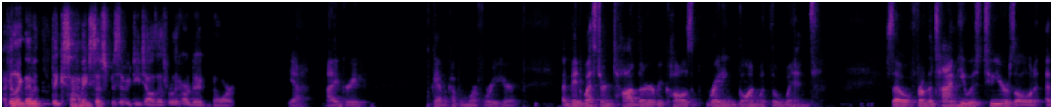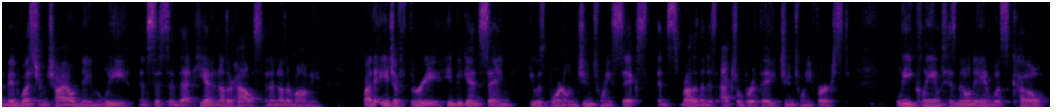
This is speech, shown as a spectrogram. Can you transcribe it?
I feel like that would like having such specific details that's really hard to ignore. Yeah i agree. Okay i have a couple more for you here. A midwestern toddler recalls writing gone with the wind so, from the time he was two years old, a Midwestern child named Lee insisted that he had another house and another mommy. By the age of three, he began saying he was born on June 26th, and rather than his actual birthday, June 21st. Lee claimed his middle name was Coe.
